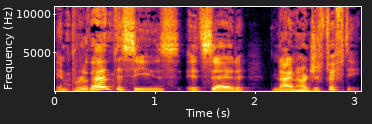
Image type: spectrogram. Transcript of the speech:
In parentheses it said 950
